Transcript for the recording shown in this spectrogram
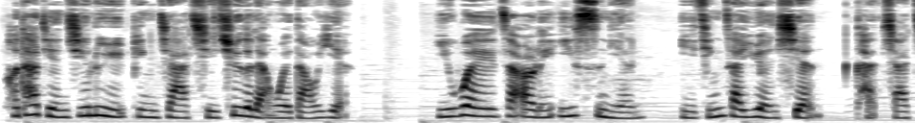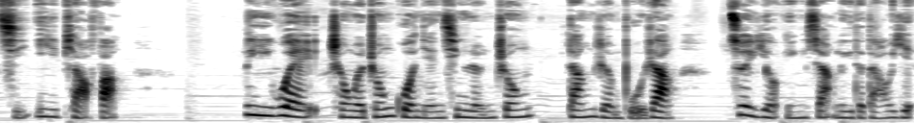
和他点击率并驾齐驱的两位导演，一位在2014年已经在院线砍下几亿票房，另一位成为中国年轻人中当仁不让、最有影响力的导演。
